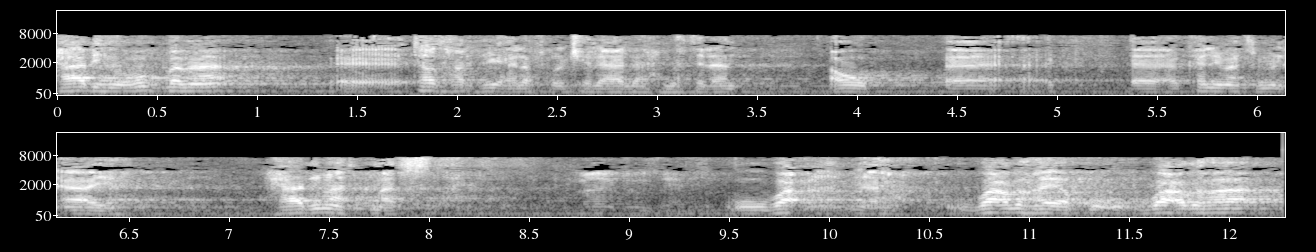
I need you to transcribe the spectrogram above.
هذه ربما آه، تظهر فيها لفظ الجلالة مثلا أو آه، آه، كلمة من آية. هذه ما ما تصلح. وبعضها يقول وبعضها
